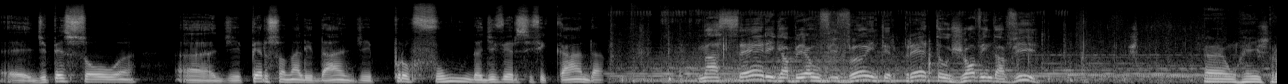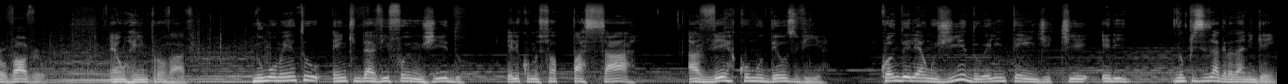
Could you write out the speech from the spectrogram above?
é, de pessoa, ah, de personalidade profunda, diversificada. Na série, Gabriel Vivan interpreta o jovem Davi. É um rei improvável? É um rei improvável. No momento em que Davi foi ungido, ele começou a passar a ver como Deus via. Quando ele é ungido, ele entende que ele não precisa agradar ninguém.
